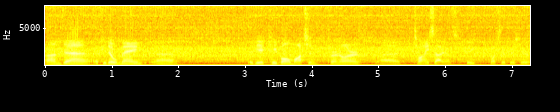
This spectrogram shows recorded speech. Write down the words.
and uh, if you don't mind uh, if you keep on watching for another uh, 20 seconds, be much appreciated.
